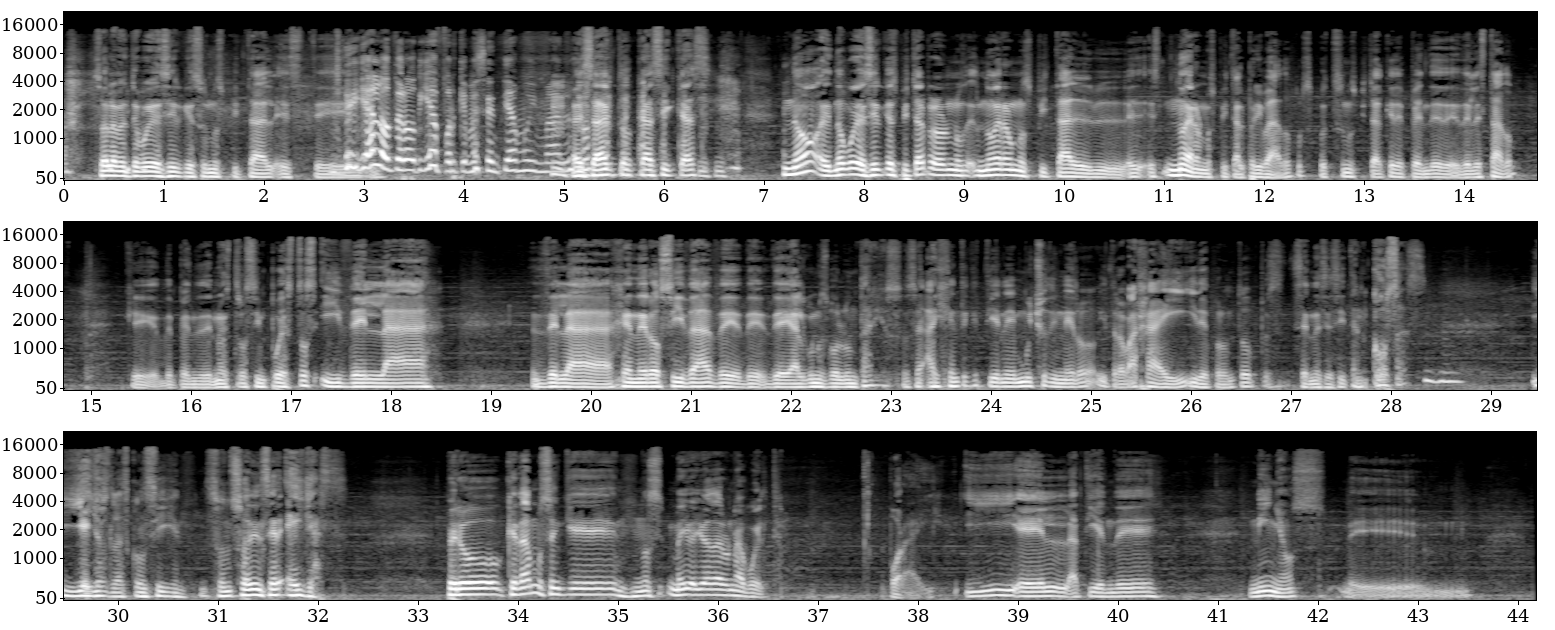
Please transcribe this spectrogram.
Solamente voy a decir que es un hospital, este... Llegué al otro día porque me sentía muy mal. ¿no? Exacto, casi, casi. No, eh, no voy a decir que hospital, pero no, no era un hospital, eh, no era un hospital privado, por supuesto, es un hospital que depende de- del Estado, que depende de nuestros impuestos y de la de la generosidad de, de- de algunos voluntarios. O sea, hay gente que tiene mucho dinero y trabaja ahí y de pronto pues se necesitan cosas y ellos las consiguen. Son suelen ser ellas. Pero quedamos en que nos, me iba yo a dar una vuelta por ahí. Y él atiende niños, eh,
